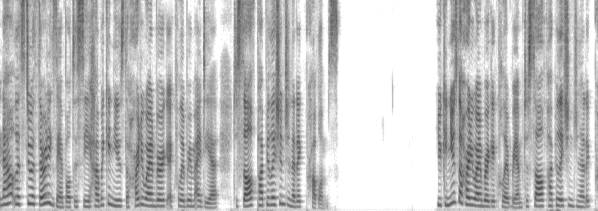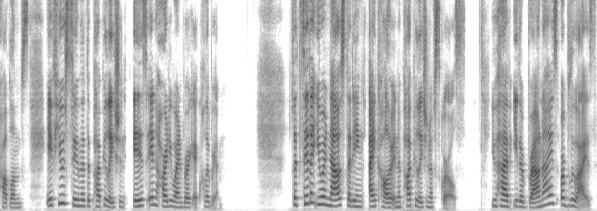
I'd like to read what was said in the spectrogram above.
Now let's do a third example to see how we can use the Hardy-Weinberg equilibrium idea to solve population genetic problems. You can use the Hardy-Weinberg equilibrium to solve population genetic problems if you assume that the population is in Hardy-Weinberg equilibrium. Let's say that you are now studying eye color in a population of squirrels you have either brown eyes or blue eyes,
